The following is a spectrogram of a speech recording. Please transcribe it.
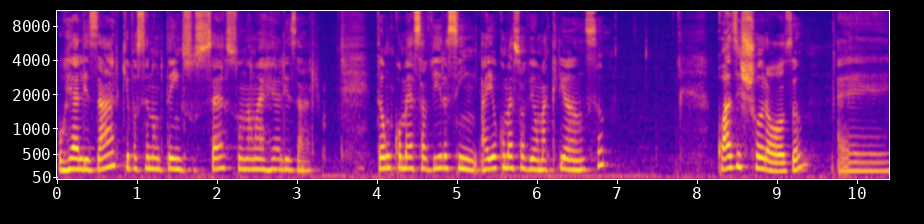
O realizar que você não tem sucesso não é realizar. Então, começa a vir assim. Aí eu começo a ver uma criança quase chorosa. É,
